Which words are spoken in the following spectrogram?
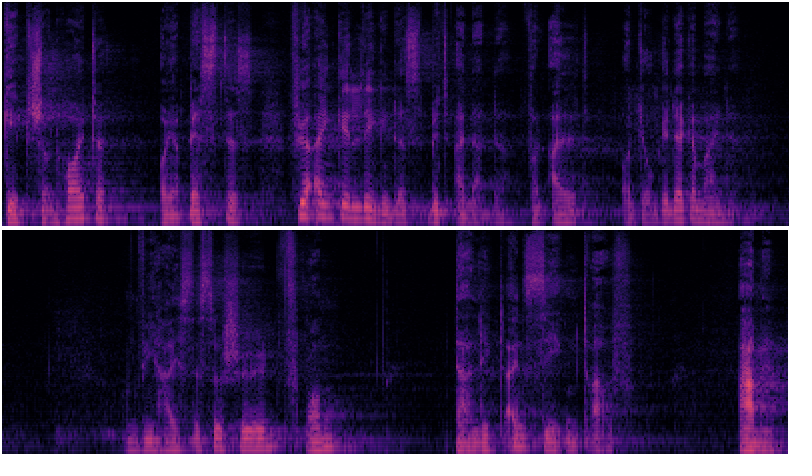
gebt schon heute euer Bestes für ein gelingendes Miteinander von alt und jung in der Gemeinde. Und wie heißt es so schön, fromm? Da liegt ein Segen drauf. Amen.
